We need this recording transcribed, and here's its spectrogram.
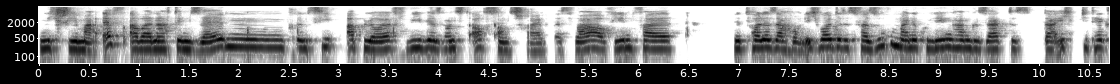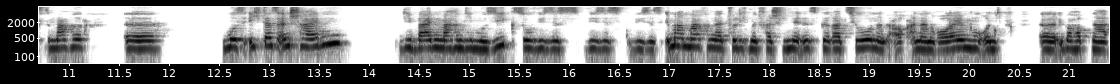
nicht Schema F, aber nach demselben Prinzip abläuft, wie wir sonst auch Songs schreiben. Das war auf jeden Fall eine tolle Sache. Und ich wollte das versuchen. Meine Kollegen haben gesagt, dass da ich die Texte mache, äh, muss ich das entscheiden die beiden machen die Musik so, wie sie es, wie sie es, wie sie es immer machen, natürlich mit verschiedenen Inspirationen und auch anderen Räumen und äh, überhaupt einer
